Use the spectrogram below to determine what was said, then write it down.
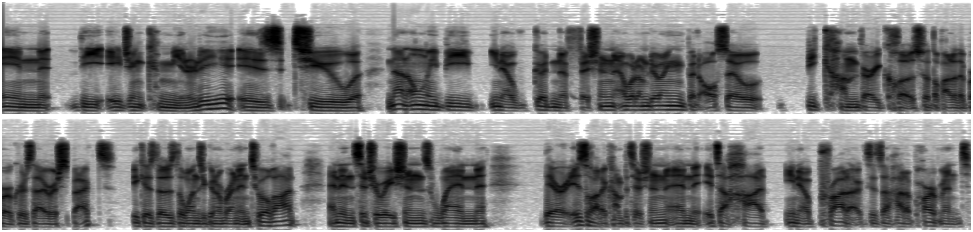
in the agent community is to not only be you know good and efficient at what I'm doing, but also become very close with a lot of the brokers that I respect because those are the ones you're going to run into a lot. And in situations when there is a lot of competition and it's a hot you know product it's a hot apartment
